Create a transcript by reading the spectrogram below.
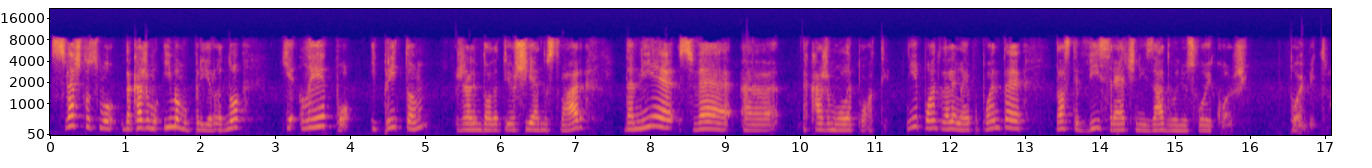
sve što smo, da kažemo, imamo prirodno, je lepo. I pritom, želim dodati još jednu stvar, da nije sve, eh, da kažemo, u lepoti. Nije poenta da li je lepo, poenta je da li ste vi srećni i zadovoljni u svojoj koži. To je bitno.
